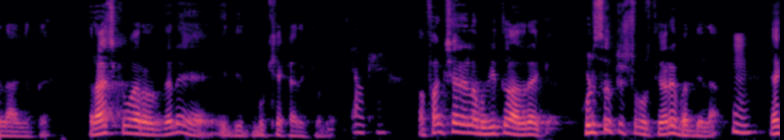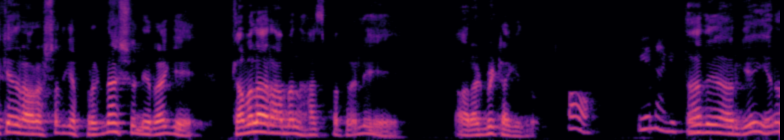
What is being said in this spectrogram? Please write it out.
ಎಲ್ಲ ಆಗುತ್ತೆ. ರಾಜ್ಕುಮಾರ್ ಅವ್ರದ್ದೇ ಇದ್ದಿದ್ದು ಮುಖ್ಯ ಕಾರ್ಯಕ್ರಮ. ಆ ಫಂಕ್ಷನ್ ಎಲ್ಲ ಮುಗೀತು ಆದರೆ ಹುಣಸೂರು ಕೃಷ್ಣಮೂರ್ತಿ ಅವರೇ ಬಂದಿಲ್ಲ. ಯಾಕೆಂದರೆ ಅವ್ರು ಅಷ್ಟೊತ್ತಿಗೆ ಪ್ರಜ್ಞಾಶೂನ್ಯರಾಗಿ ಕಮಲಾರಾಮನ್ ಆಸ್ಪತ್ರೆಯಲ್ಲಿ ಅವ್ರು ಅಡ್ಮಿಟ್ ಆಗಿದ್ರು. ಅದು ಅವ್ರಿಗೆ ಏನೋ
